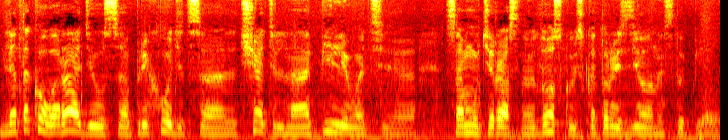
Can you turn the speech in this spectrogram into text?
Для такого радиуса приходится тщательно опиливать э, саму террасную доску, из которой сделаны ступени.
